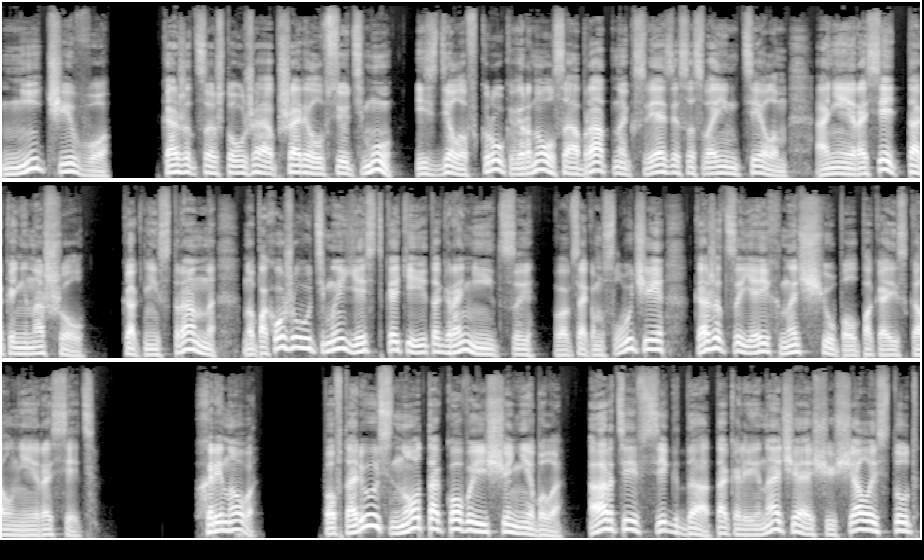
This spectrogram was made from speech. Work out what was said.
ничего. Кажется, что уже обшарил всю тьму и, сделав круг, вернулся обратно к связи со своим телом, а нейросеть так и не нашел. Как ни странно, но, похоже, у тьмы есть какие-то границы. Во всяком случае, кажется, я их нащупал, пока искал нейросеть. Хреново. Повторюсь, но такого еще не было. Арти всегда, так или иначе, ощущалась тут,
